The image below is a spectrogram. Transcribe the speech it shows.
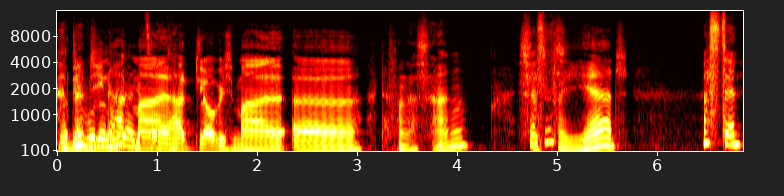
Nadine Nadine hat mal, angezeigt. hat glaube ich mal, äh, darf man das sagen? Ist Weiß das verjährt? Was denn?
